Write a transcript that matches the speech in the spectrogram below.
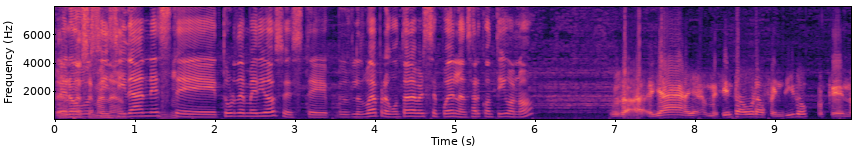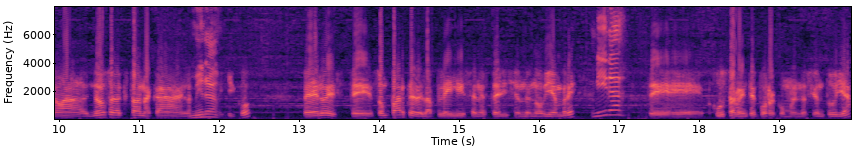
Pero si, dan este tour de medios, este, pues les voy a preguntar a ver si se pueden lanzar contigo, ¿no? O sea, ya, me siento ahora ofendido porque no no sabía que estaban acá en la Mira. México, pero este son parte de la playlist en esta edición de noviembre. Mira. Este, justamente por recomendación tuya.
